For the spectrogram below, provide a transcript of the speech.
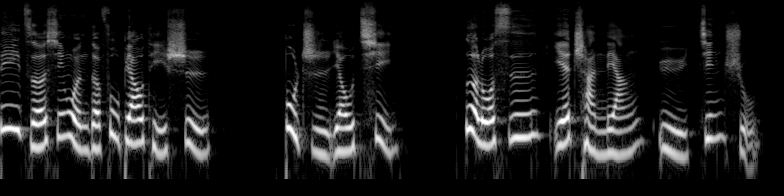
第一则新闻的副标题是。不止油气，俄罗斯也产粮与金属。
